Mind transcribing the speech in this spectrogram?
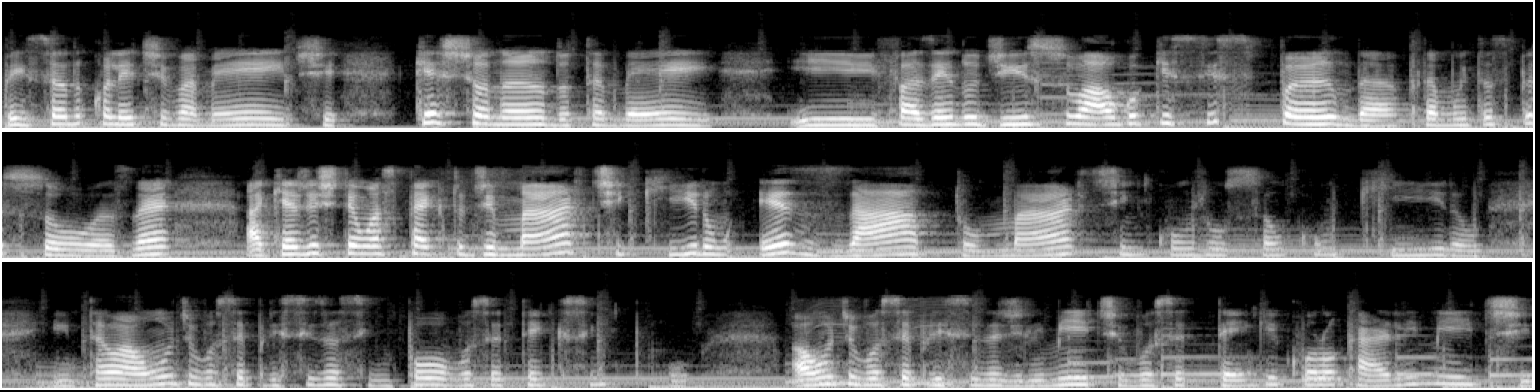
pensando coletivamente, questionando também e fazendo disso algo que se expanda para muitas pessoas, né? Aqui a gente tem um aspecto de Marte Quiron exato, Marte em conjunção com Quiron. Então, aonde você precisa se impor, você tem que se impor. Aonde você precisa de limite, você tem que colocar limite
